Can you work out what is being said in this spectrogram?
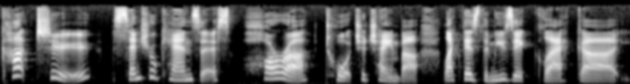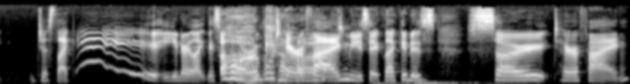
Cut to Central Kansas horror torture chamber. Like there's the music, like uh, just like you know, like this oh, horrible, terrifying music. Like it is so terrifying.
